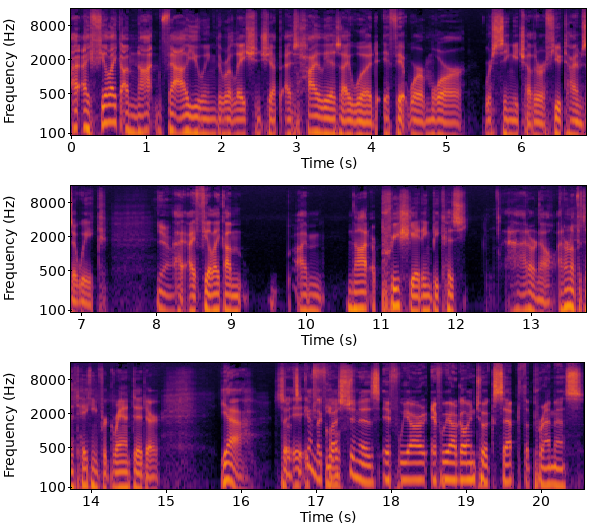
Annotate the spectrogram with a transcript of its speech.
I, I feel like I'm not valuing the relationship as highly as I would if it were more we're seeing each other a few times a week. Yeah. I, I feel like I'm I'm not appreciating because I don't know. I don't know if it's a taking for granted or yeah. so it's it- again it the feels- question is if we are if we are going to accept the premise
